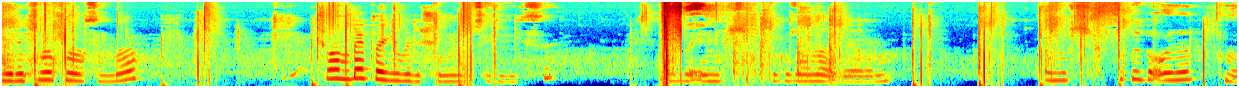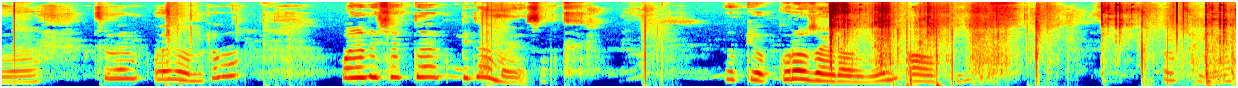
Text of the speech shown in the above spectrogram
gelişme aşamasında şu an beta gibi düşünün 8x'i. Burada M249 onu arayalım. M249'da oynadık mı ya? Sanırım oynamadık ama oynadıysak da bir daha mı oynasak? Yok yok Groza ile oynayalım. 6x. Atıyor.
